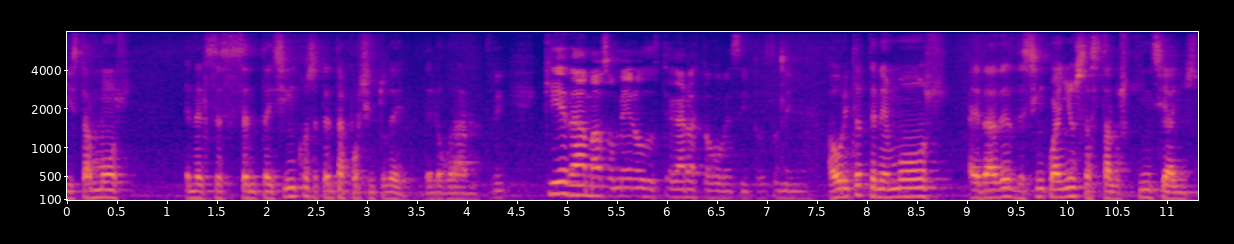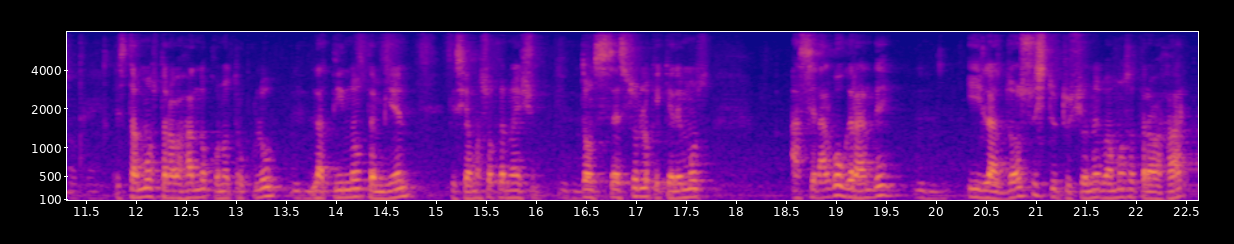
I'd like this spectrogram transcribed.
Y estamos en el 65-70% de, de lograrlo. ¿Qué edad más o menos usted agarra a estos jovencitos, estos niños? Ahorita tenemos edades de 5 años hasta los 15 años. Estamos trabajando con otro club latino también que se llama Soccer Nation. Entonces, eso es lo que queremos, hacer algo grande y las dos instituciones vamos a trabajar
